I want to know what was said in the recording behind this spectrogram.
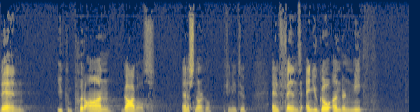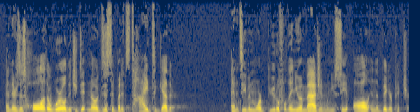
then you can put on goggles and a snorkel if you need to, and fins, and you go underneath. And there's this whole other world that you didn't know existed, but it's tied together. And it's even more beautiful than you imagine when you see it all in the bigger picture.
